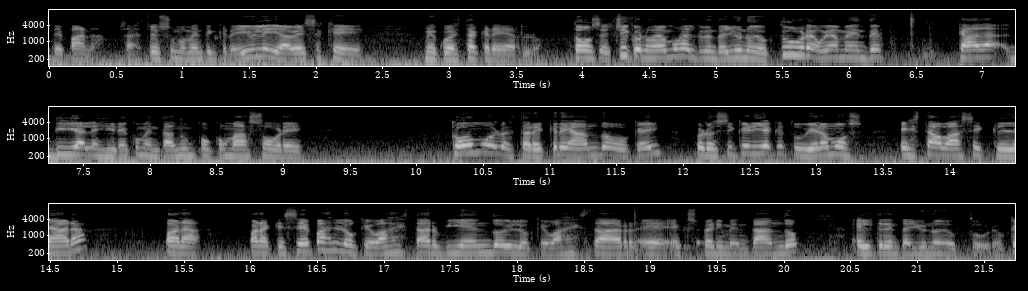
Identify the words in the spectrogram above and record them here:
de pana. O sea, esto es sumamente increíble y a veces que me cuesta creerlo. Entonces, chicos, nos vemos el 31 de octubre. Obviamente, cada día les iré comentando un poco más sobre cómo lo estaré creando, ¿ok? Pero sí quería que tuviéramos esta base clara para para que sepas lo que vas a estar viendo y lo que vas a estar eh, experimentando el 31 de octubre, ¿ok?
